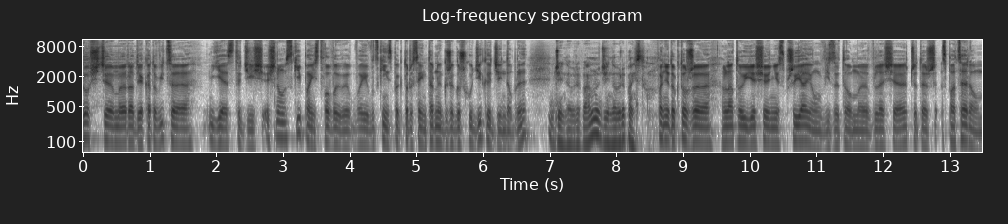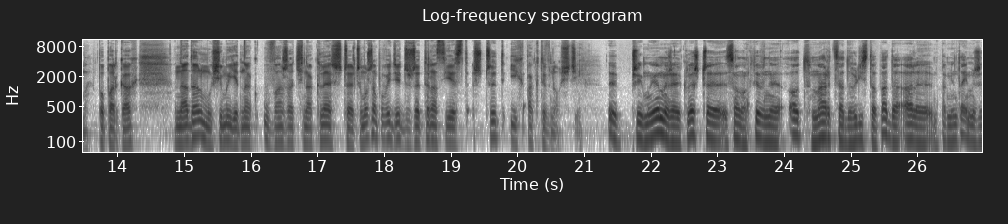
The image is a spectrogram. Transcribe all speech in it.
Gościem Radia Katowice jest dziś Śląski Państwowy Wojewódzki Inspektor Sanitarny Grzegorz Chudzik. Dzień dobry. Dzień dobry panu, dzień dobry państwu. Panie doktorze, lato i jesień nie sprzyjają wizytom w lesie czy też spacerom po parkach. Nadal musimy jednak uważać na kleszcze. Czy można powiedzieć, że teraz jest szczyt ich aktywności? Y, Przyjmujemy, że kleszcze są aktywne od marca do listopada, ale pamiętajmy, że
